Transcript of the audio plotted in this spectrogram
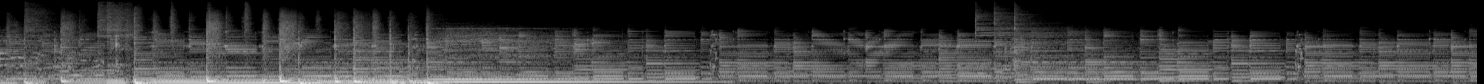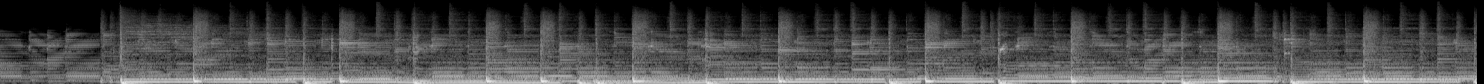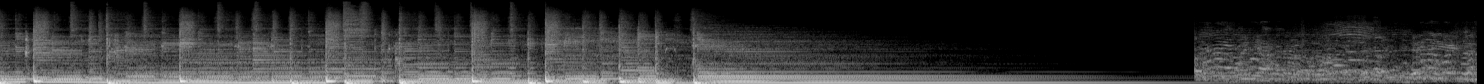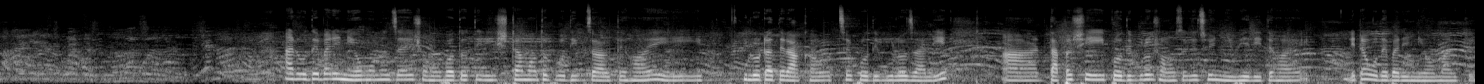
আর ওদের বাড়ির নিয়ম অনুযায়ী সম্ভবত তিরিশটা মতো প্রদীপ জ্বালতে হয়। এই কুলোটাতে রাখা হচ্ছে প্রদীপগুলো জ্বালিয়ে। আর তারপর সেই প্রদীপগুলো সমস্ত কিছুই নিভিয়ে দিতে হয়। এটা ওদের বাড়ির নিয়ম আর কি।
